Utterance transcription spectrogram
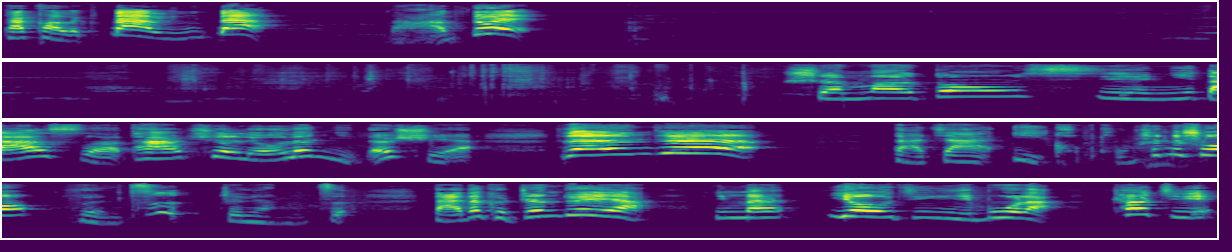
它烤了个大零蛋，答对。什么东西？你打死了它，却流了你的血？蚊子！大家异口同声地说“蚊子”这两个字，答的可真对呀！你们又进一步了，超级！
